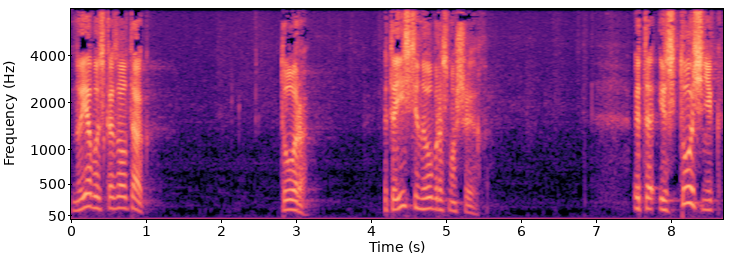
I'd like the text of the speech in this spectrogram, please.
Но я бы сказал так, Тора – это истинный образ Машеха. Это источник,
